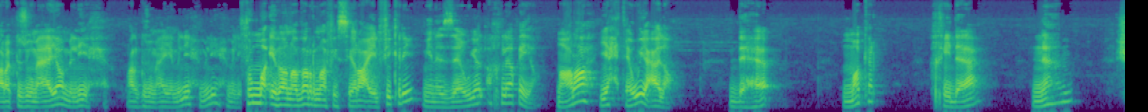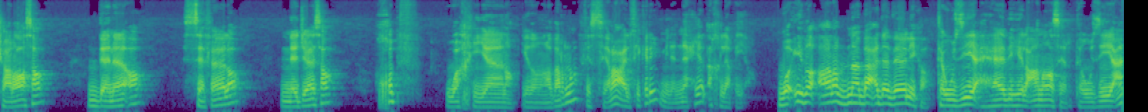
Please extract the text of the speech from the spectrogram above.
ركزوا معايا مليح. ركزوا معايا مليح مليح مليح. ثم إذا نظرنا في الصراع الفكري من الزاوية الأخلاقية نراه يحتوي على دهاء مكر خداع نهم شراسة دناءة سفالة نجاسة خبث وخيانة. إذا نظرنا في الصراع الفكري من الناحية الأخلاقية. وإذا أردنا بعد ذلك توزيع هذه العناصر توزيعا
